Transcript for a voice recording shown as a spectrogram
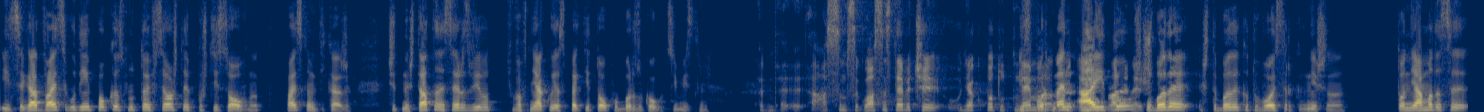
И сега, 20 години по-късно, той все още е почти солвнат. Това искам да ти кажа. Че нещата не се развиват в някои аспекти толкова бързо, колкото си мислим. Аз съм съгласен с тебе, че някой път отнема... И според мен AI-то ще бъде, ще бъде като Voice Recognition. То няма да, се,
